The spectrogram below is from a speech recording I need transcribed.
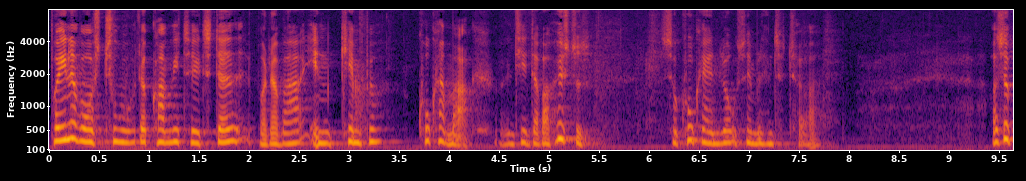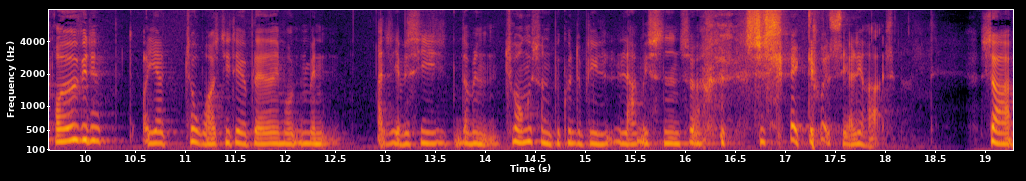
På en af vores ture, der kom vi til et sted, hvor der var en kæmpe kokamark, der var høstet. Så kokaen lå simpelthen til tørre. Og så prøvede vi det, og jeg tog også de der blade i munden, men altså jeg vil sige, når min tunge sådan begyndte at blive lam i siden, så synes jeg ikke, det var særlig rart. Så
